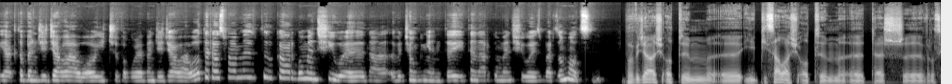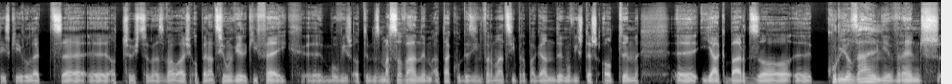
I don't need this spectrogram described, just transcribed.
jak to będzie działało i czy w ogóle będzie działało. Teraz mamy tylko argument siły na, wyciągnięty i ten argument siły jest bardzo mocny. Powiedziałaś o tym e, i pisałaś o tym e, też e, w rosyjskiej ruletce, o czymś, co nazwałaś operacją Wielki Fake. Mówisz o tym zmasowanym ataku dezinformacji, propagandy, mówisz też o tym, jak bardzo kuriozalnie wręcz,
